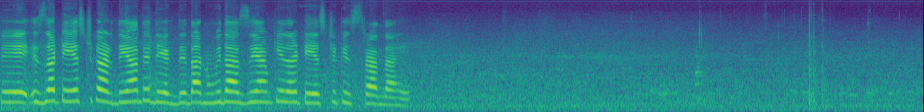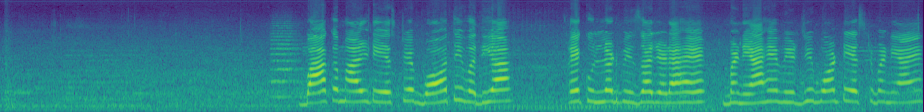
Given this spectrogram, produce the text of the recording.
ਤੇ ਇਸ ਦਾ ਟੇਸਟ ਕਰਦੇ ਹਾਂ ਤੇ ਦੇਖਦੇ, ਤੁਹਾਨੂੰ ਵੀ ਦੱਸਦੇ ਹਾਂ ਕਿ ਇਹਦਾ ਟੇਸਟ ਕਿਸ ਤਰ੍ਹਾਂ ਦਾ ਹੈ। ਬਾ ਕਮਾਲ ਟੇਸਟ ਹੈ ਬਹੁਤ ਹੀ ਵਧੀਆ। ਇਹ ਕੁੱਲੜ ਪੀਜ਼ਾ ਜਿਹੜਾ ਹੈ ਬਣਿਆ ਹੈ ਵੀਰ ਜੀ ਬਹੁਤ ਟੇਸਟ ਬਣਿਆ ਹੈ। ਔਰ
